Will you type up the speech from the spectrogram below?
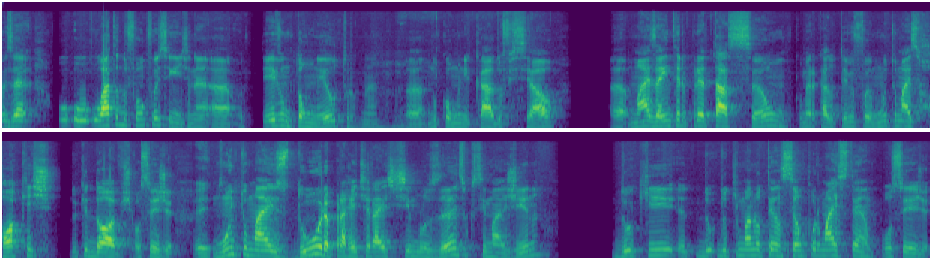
Pois é, o, o, o, ata do FONC foi o seguinte, né? Uh, teve um tom neutro né, uh, no comunicado oficial, uh, mas a interpretação que o mercado teve foi muito mais hawkish do que dovish, ou seja, Eita. muito mais dura para retirar estímulos antes do que se imagina, do que, do, do que manutenção por mais tempo. Ou seja,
